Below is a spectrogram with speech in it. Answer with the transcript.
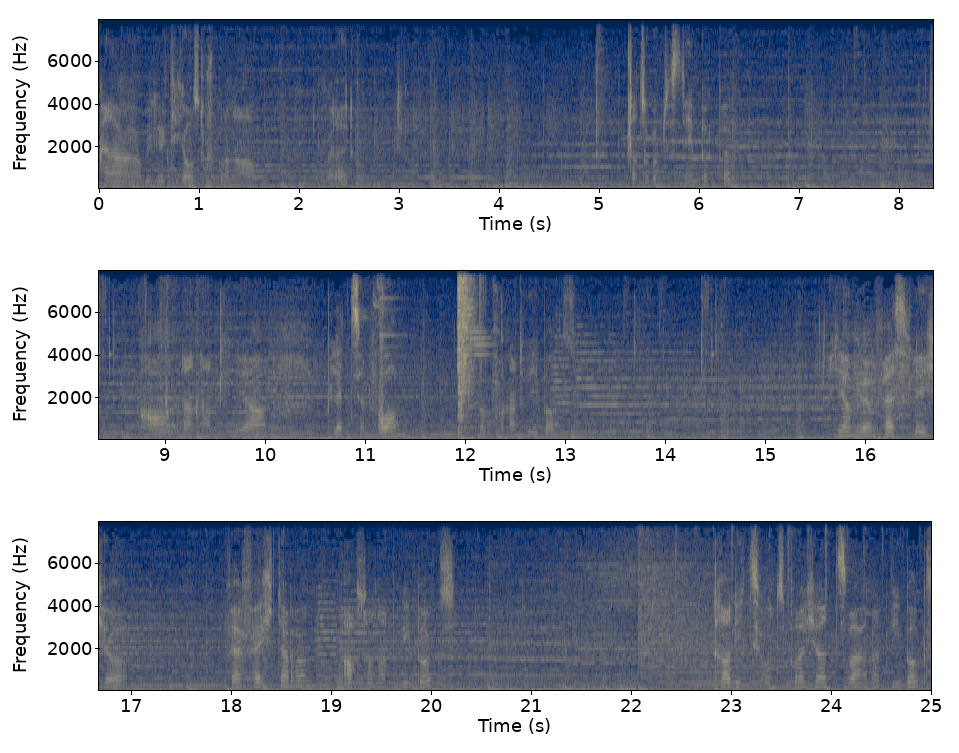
Keine Ahnung, ob ich richtig ausgesprochen habe. Dazu gibt es den Backpack. Und dann haben wir Plätzchenform. 500 V-Bucks. Hier haben wir festliche Verfechterin. 800 V-Bucks. Traditionsbrecher 200 V-Bucks.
